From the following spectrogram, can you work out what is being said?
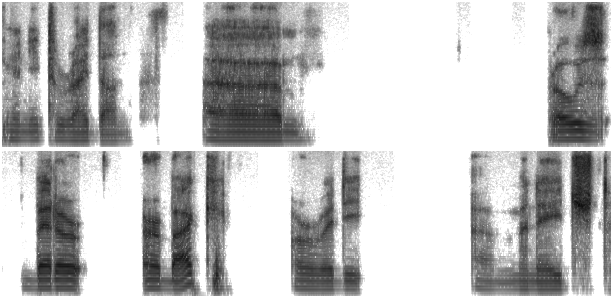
you need to write down. Um, browse better RBAC already uh, managed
